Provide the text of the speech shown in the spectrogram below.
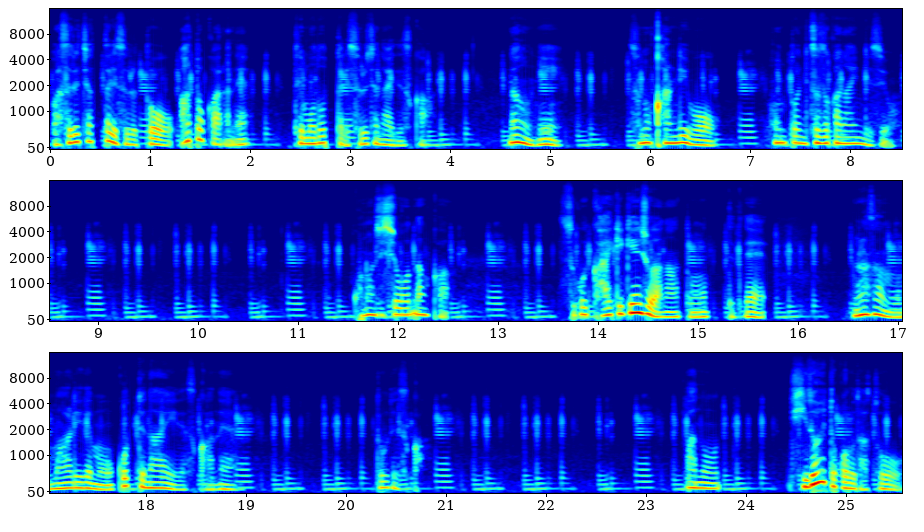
忘れちゃったりすると後からね手戻ったりするじゃないですか。なのにその管理を本当に続かないんですよ。この事象なんかすごい怪奇現象だなと思ってて皆さんの周りでも起こってないですかねどうですか？あのひどいところだとも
